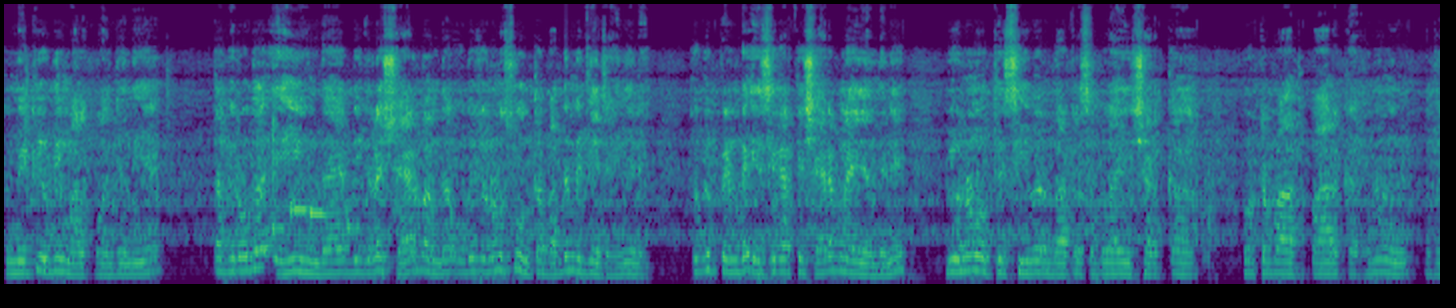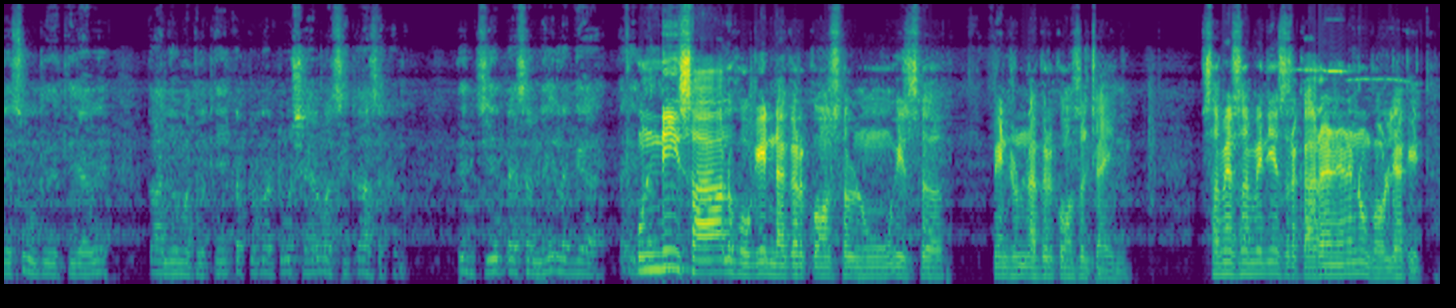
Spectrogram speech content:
ਕਮੇਟੀ ਉਹਦੀ ਮਾਲਕ ਬਣ ਜਾਂਦੀ ਹੈ। ਤਾਂ ਫਿਰ ਉਹਦਾ ਇਹੀ ਹੁੰਦਾ ਹੈ ਵੀ ਜਿਹੜਾ ਸ਼ਹਿਰ ਬਣਦਾ, ਉਹਦੇ 'ਚ ਉਹਨਾਂ ਨੂੰ ਸਹੂਲਤਾਂ ਵੱਧ ਮਿਲਣੀਆਂ ਚਾਹੀਦੀਆਂ ਨੇ। ਕਿਉਂਕਿ ਪਿੰਡ ਇਸੇ ਕਰਕੇ ਸ਼ਹਿਰ ਬਣਾਏ ਜਾਂਦੇ ਨੇ ਵੀ ਉਹਨਾਂ ਨੂੰ ਉੱਥੇ ਸੀਵਰ, ਵਾਟਰ ਸਪਲਾਈ, ਸੜਕਾਂ ਫੁੱਟਪਾਥ, ਪਾਰਕ ਉਹਨਾਂ ਨੂੰ ਆਪਣੀ ਸਹੂਲਤ ਦਿੱਤੀ ਜਾਵੇ ਤਾਂ ਜੋ ਮਤਲਬ ਕਿ ਘੱਟੋ ਘੱਟ ਉਹ ਸ਼ਹਿਰ ਵਾਸੀ ਘਾ ਸਕਣ। ਤੇ ਜੇ ਪੈਸਾ ਨਹੀਂ ਲੱਗਿਆ ਤਾਂ ਇਹ- 19 ਸਾਲ ਹੋ ਗਏ ਨਗਰ ਕੌਂਸਲ ਨੂੰ ਇਸ ਪਿੰਡ ਨੂੰ ਨਗਰ ਕੌਂਸਲ ਚਾਹੀਦੀ ਸਮੇਂ-ਸਮੇਂ ਦੀਆਂ ਸਰਕਾਰਾਂ ਨੇ ਇਹਨਾਂ ਨੂੰ ਗੋਲਿਆ ਕੀਤਾ।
